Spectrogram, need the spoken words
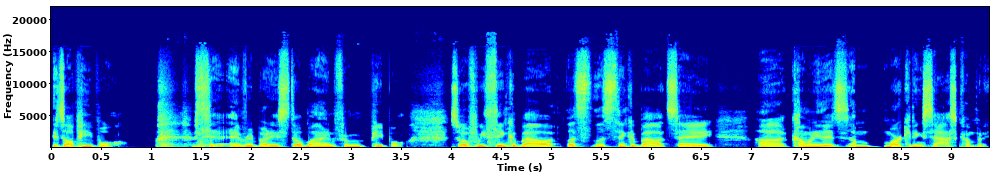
it's all people. Everybody's still buying from people. So if we think about let's let's think about say uh, company that's a marketing SaaS company.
